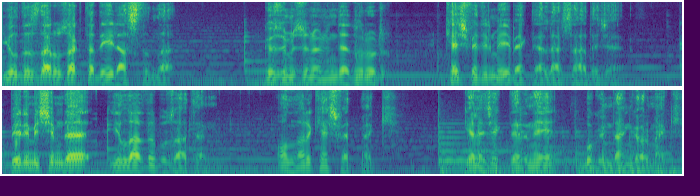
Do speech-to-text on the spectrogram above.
Yıldızlar uzakta değil aslında. Gözümüzün önünde durur, keşfedilmeyi beklerler sadece. Benim işim de yıllardır bu zaten. Onları keşfetmek. Geleceklerini bugünden görmek.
